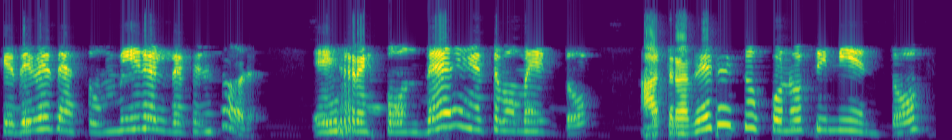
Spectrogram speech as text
que debe de asumir el defensor es responder en ese momento a través de sus conocimientos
